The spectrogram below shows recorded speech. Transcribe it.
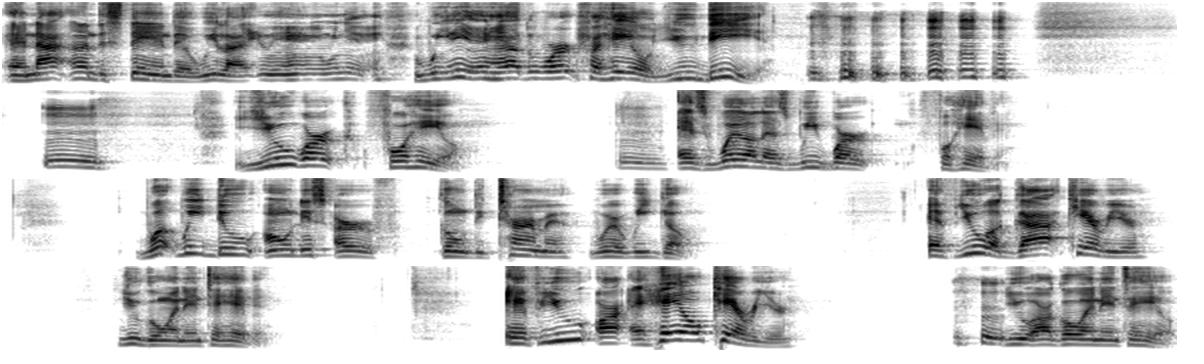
And I understand that we like we didn't have to work for hell. You did. mm. You work for hell mm. as well as we work for heaven. What we do on this earth gonna determine where we go. If you a God carrier, you going into heaven. If you are a hell carrier, you are going into hell.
